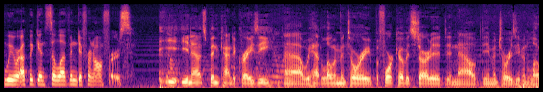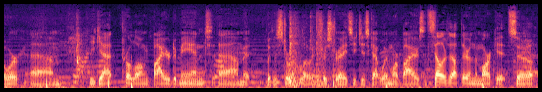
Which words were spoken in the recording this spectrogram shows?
We were up against 11 different offers. You know, it's been kind of crazy. Uh, we had low inventory before COVID started, and now the inventory is even lower. Um, you got prolonged buyer demand um, with historic low interest rates. You just got way more buyers and sellers out there in the market. So,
